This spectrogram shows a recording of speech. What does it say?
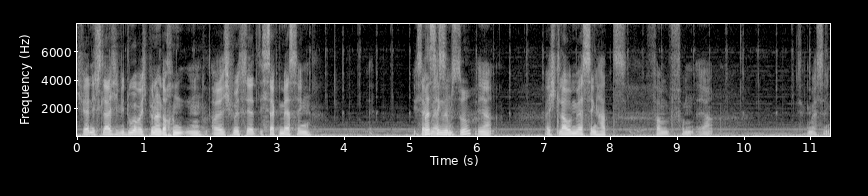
Ich wäre nicht das gleiche wie du, aber ich bin halt auch hinten. Aber ich müsste jetzt, ich sag Messing. Ich sag Messing, nimmst du? Ja. Weil ich glaube, Messing hat vom, vom, ja. Ich sag Messing.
